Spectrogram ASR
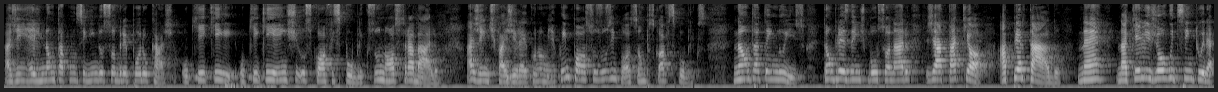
a gente, ele não tá conseguindo sobrepor o caixa. O que que, o que que enche os cofres públicos? O nosso trabalho. A gente faz girar a economia com impostos, os impostos são para os cofres públicos não tá tendo isso. Então o presidente Bolsonaro já tá aqui, ó, apertado, né? Naquele jogo de cintura.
